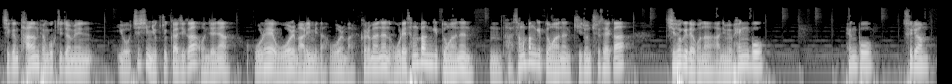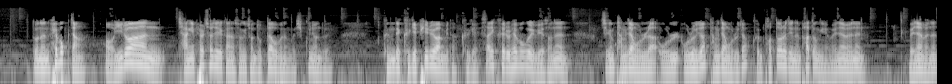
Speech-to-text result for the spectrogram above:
지금 다음 변곡 지점인 요 76주까지가 언제냐? 올해 5월 말입니다. 5월 말. 그러면은 올해 상반기 동안은 음, 하- 상반기 동안은 기존 추세가 지속이 되거나 아니면 횡보, 횡보, 수렴 또는 회복장 어, 이러한 장이 펼쳐질 가능성이 전 높다고 보는 거예요. 19년도에. 근데 그게 필요합니다. 그게 사이클을 회복을 위해서는 지금 당장 올라 올, 오르죠? 당장 오르죠? 그럼 더 떨어지는 파동이에요. 왜냐면은 왜냐면은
